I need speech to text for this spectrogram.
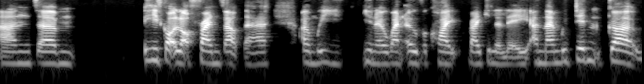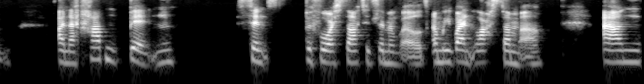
and um, he's got a lot of friends out there, and we, you know, went over quite regularly. And then we didn't go, and I hadn't been since before I started Slimming World, and we went last summer, and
